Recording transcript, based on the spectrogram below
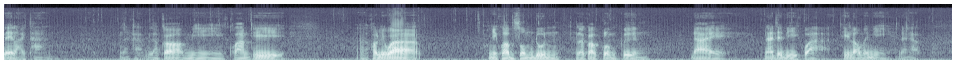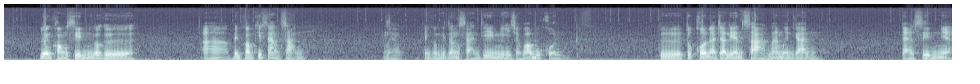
ได้หลายทางนะครับแล้วก็มีความที่เขาเรียกว่ามีความสมดุลแล้วก็กลมกลืนได้ น่าจะดีกว่าที่เราไม่มีนะครับ เรื่องของศิลป์ก็คืออเป็นความคิดสร้างสรรค์นะครับเป็นความคิดสร้างสรรค์ที่มีเฉพาะบุคคล คือทุกคนอาจจะเรียนศาสตร์มาเหมือนกัน แต่ศิลป์เนี่ย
